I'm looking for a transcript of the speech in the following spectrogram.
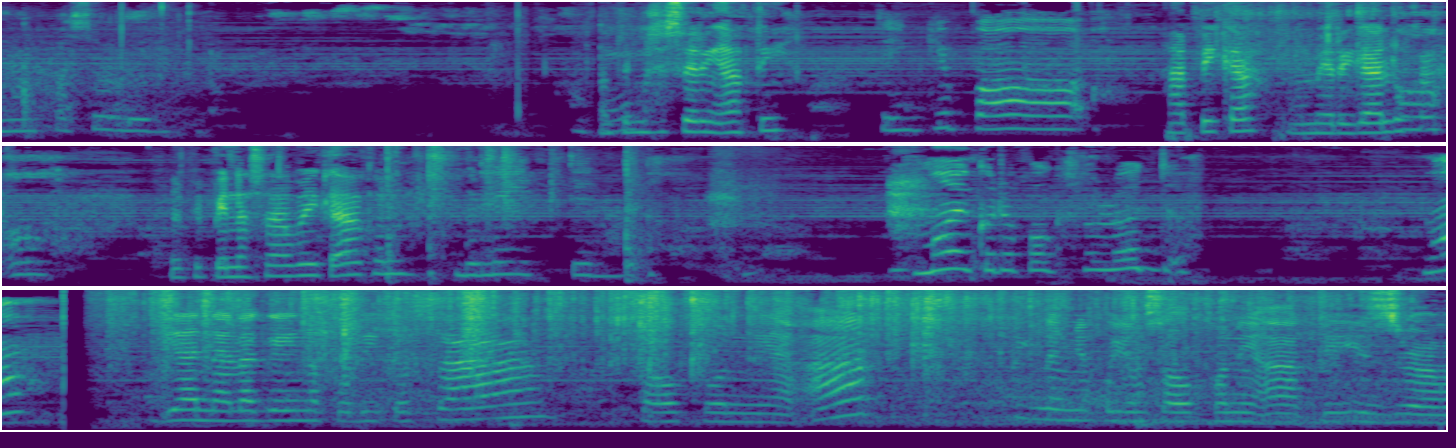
Anong pasulod? Ate, masasiring ate? Thank you po. Happy ka? May regalo ka? Oo. Nagpipinasaway ka ako. Belated. Ma, ikaw na pagsulod. Ma? Yan, nalagay na po dito sa cellphone niya. At, tignan niyo po yung cellphone ni Ate Izra.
